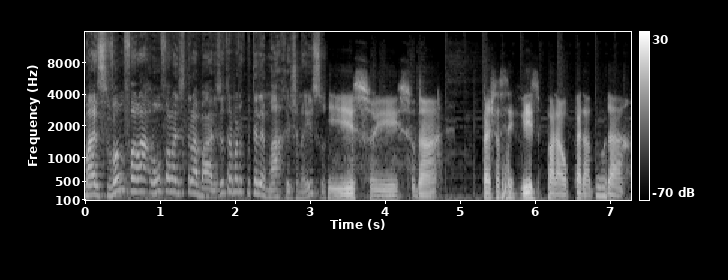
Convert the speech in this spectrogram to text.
Mas vamos falar, vamos falar de trabalho. Você trabalha com telemarketing, não é isso? Isso, isso. Na... Presta serviço para a operadora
